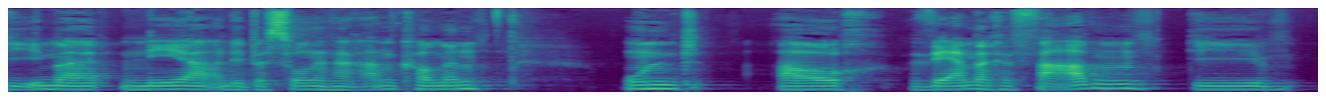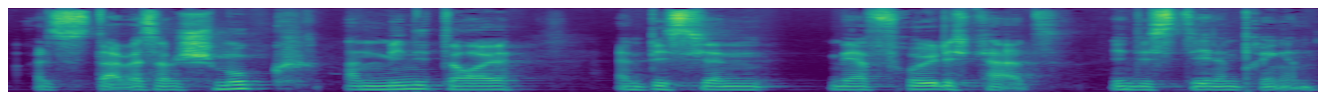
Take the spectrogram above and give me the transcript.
die immer näher an die Personen herankommen und auch wärmere Farben, die als teilweise als Schmuck an Minitoy ein bisschen mehr Fröhlichkeit in die Szenen bringen.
